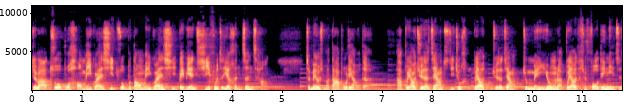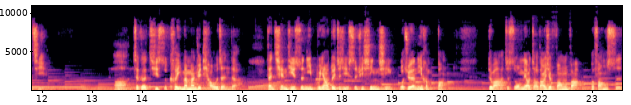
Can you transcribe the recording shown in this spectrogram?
对吧？做不好没关系，做不到没关系，被别人欺负这也很正常，这没有什么大不了的啊！不要觉得这样自己就很不要觉得这样就没用了，不要去否定你自己啊！这个其实可以慢慢去调整的，但前提是你不要对自己失去信心。我觉得你很棒，对吧？只是我们要找到一些方法和方式。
